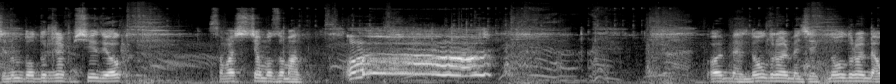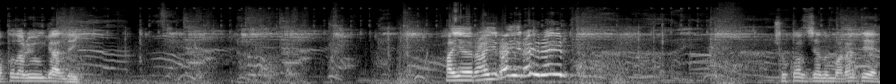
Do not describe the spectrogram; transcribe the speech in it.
Canım dolduracak bir şey de yok. Savaşacağım o zaman. Aa! Ölme ne olur ölmeyecek ne olur ölme o kadar yol geldik. Hayır hayır hayır hayır hayır. Çok az canım var hadi.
